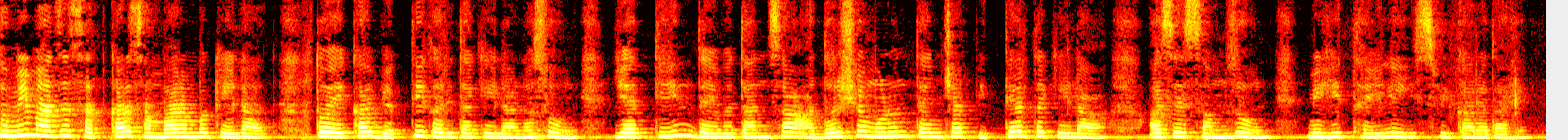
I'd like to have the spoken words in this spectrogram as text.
तुम्ही माझा सत्कार समारंभ केलात. तो एका व्यक्तीकरिता केला नसून या तीन दैवतांचा आदर्श म्हणून त्यांच्या पित्यर्थ केला असे समजून मी ही थैली स्वीकारत आहे.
